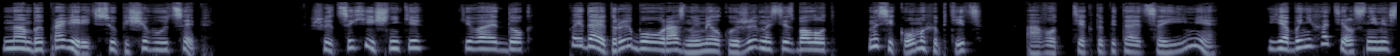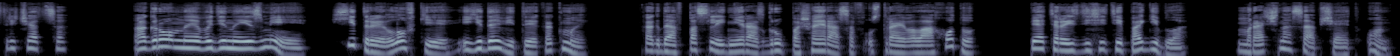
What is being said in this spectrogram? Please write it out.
Нам бы проверить всю пищевую цепь. Шицы хищники, кивает док. Поедают рыбу, разную мелкую живность из болот, насекомых и птиц. А вот те, кто питается ими, я бы не хотел с ними встречаться. Огромные водяные змеи, хитрые, ловкие и ядовитые, как мы. Когда в последний раз группа шайрасов устраивала охоту, пятеро из десяти погибло, мрачно сообщает он.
